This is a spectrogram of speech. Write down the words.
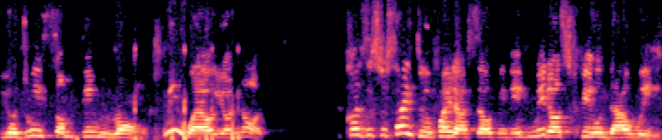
you're doing something wrong. Meanwhile, you're not. Because the society we find ourselves in, they've made us feel that way.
